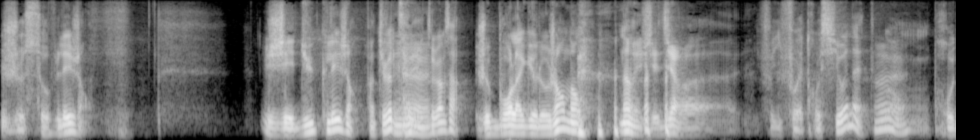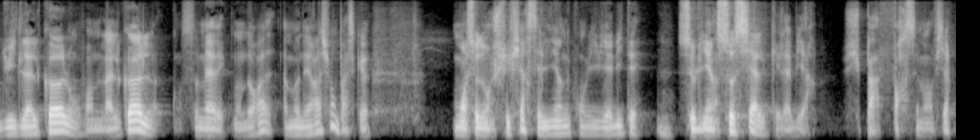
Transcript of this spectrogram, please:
Je sauve les gens. J'éduque les gens. Enfin, tu vois, as des trucs comme ça. Je bourre la gueule aux gens, non. non, mais je veux dire. Euh, il faut être aussi honnête. On produit de l'alcool, on vend de l'alcool, consommer avec modération, parce que moi, ce dont je suis fier, c'est le lien de convivialité, ce lien social qu'est la bière. Je suis pas forcément fier que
